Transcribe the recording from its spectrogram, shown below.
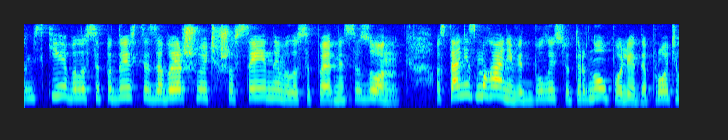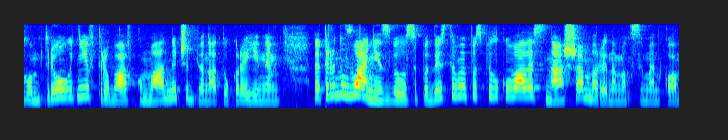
Сумські велосипедисти завершують шосейний велосипедний сезон. Останні змагання відбулись у Тернополі, де протягом трьох днів тривав командний чемпіонат України. На тренуванні з велосипедистами поспілкувалась наша Марина Максименко.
